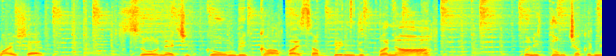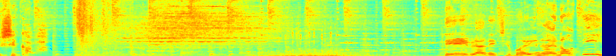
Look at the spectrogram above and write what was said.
माई साहेब सोन्याची कोंबडी कापायचा बिंडूकपणा कोणी तुमच्याकडून शिकावा. देव्यानीची बहीण आहे नव्हती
